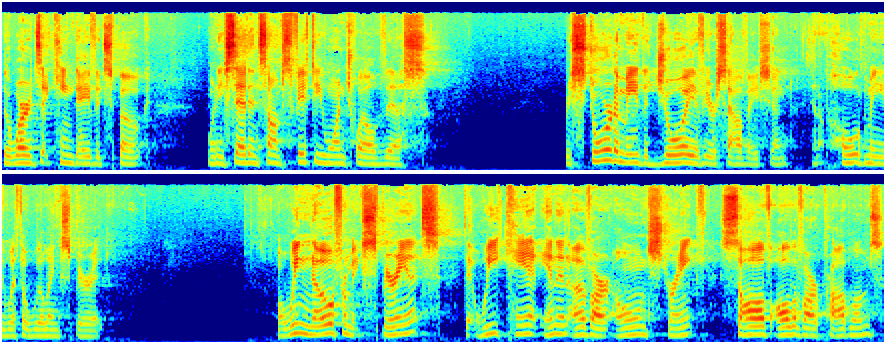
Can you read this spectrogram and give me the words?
the words that King David spoke when he said in Psalms 51:12 this: "Restore to me the joy of your salvation and uphold me with a willing spirit." Well, we know from experience that we can't, in and of our own strength, solve all of our problems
